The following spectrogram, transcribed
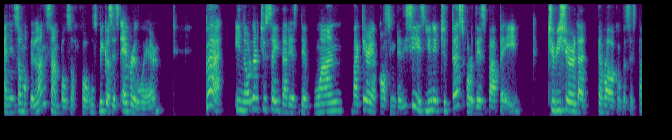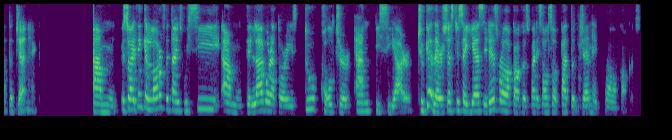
and in some of the lung samples of foals because it's everywhere. But in order to say that is the one bacteria causing the disease, you need to test for this VAP-A to be sure that the rhodococcus is pathogenic. Um, so I think a lot of the times we see um, the laboratories do culture and PCR together just to say, yes, it is rhodococcus, but it's also a pathogenic rhodococcus.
